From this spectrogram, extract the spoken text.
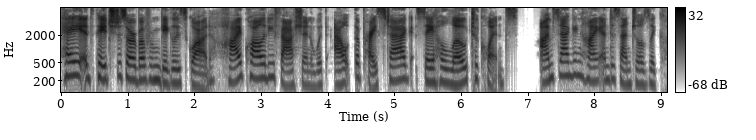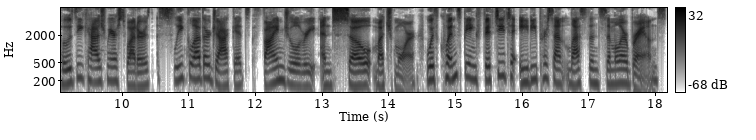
Hey, it's Paige DeSorbo from Giggly Squad. High quality fashion without the price tag. Say hello to Quince. I'm snagging high-end essentials like cozy cashmere sweaters, sleek leather jackets, fine jewelry, and so much more. With Quince being 50 to 80% less than similar brands.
